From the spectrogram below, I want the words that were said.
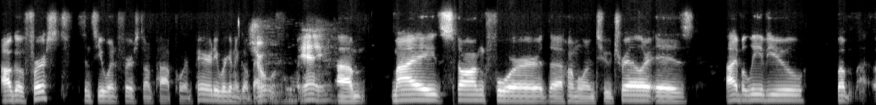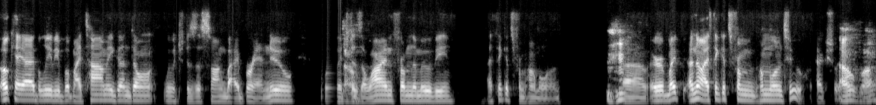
I'll go first since you went first on pop Popcorn Parody. We're going to go back. and Sure. Yeah. yeah. Um, my song for the Home Alone 2 trailer is I Believe You, but okay, I Believe You, but my Tommy Gun Don't, which is a song by Brand New, which Oh. is a line from the movie. I think it's from Home Alone. Mhm. Uh, or it might, no, I think it's from Home Alone 2, actually. Oh wow.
